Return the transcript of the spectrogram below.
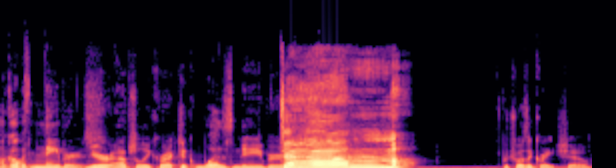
I'll go with Neighbors. you're absolutely correct. It was Neighbors, Damn! which was a great show.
